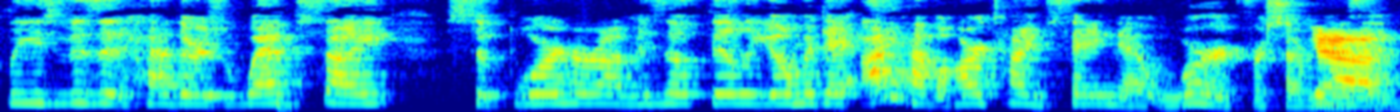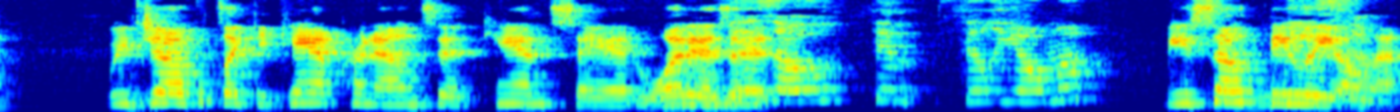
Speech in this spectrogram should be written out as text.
please visit Heather's website. Support her on Mesothelioma Day. I have a hard time saying that word for some Yeah. reason. we joke. It's like you can't pronounce it, can't say it. What is it? Mesothelioma? Mesothelioma.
